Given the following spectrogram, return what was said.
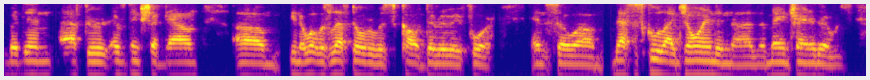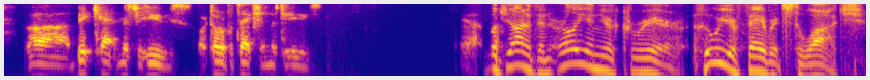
But then after everything shut down, um, you know, what was left over was called WWA 4. And so um, that's the school I joined. And uh, the main trainer there was uh, Big Cat Mr. Hughes or Total Protection Mr. Hughes. Well, Jonathan, early in your career, who were your favorites to watch?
